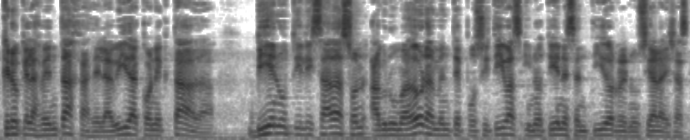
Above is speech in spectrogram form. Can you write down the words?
creo que las ventajas de la vida conectada, bien utilizadas, son abrumadoramente positivas y no tiene sentido renunciar a ellas.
